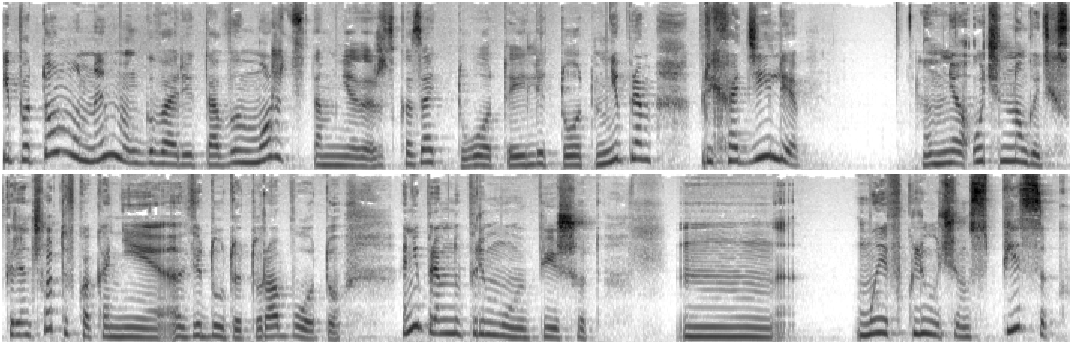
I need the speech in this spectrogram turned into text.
И потом он им говорит, а вы можете там мне рассказать то-то или то-то. Мне прям приходили у меня очень много этих скриншотов, как они ведут эту работу. Они прям напрямую пишут, мы включим список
